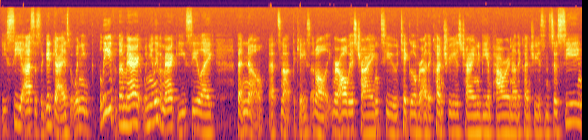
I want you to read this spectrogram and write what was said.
you see us as the good guys. But when you leave the America, when you leave America, you see like that no, that's not the case at all. We're always trying to take over other countries, trying to be in power in other countries, and so seeing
